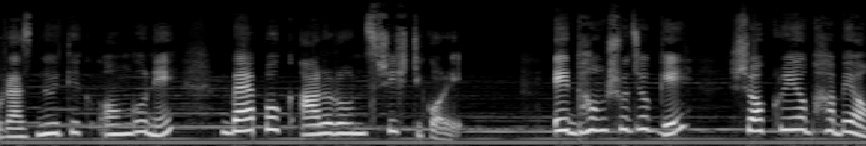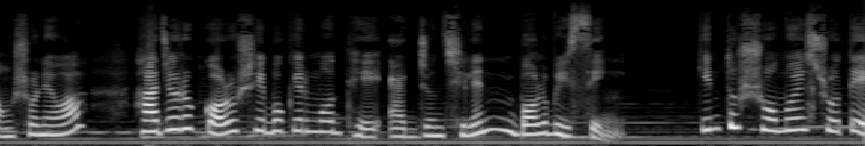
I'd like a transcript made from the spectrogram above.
রাজনৈতিক অঙ্গনে ব্যাপক আলোড়ন সৃষ্টি করে। এই ধ্বংসযজ্ঞে সক্রিয়ভাবে অংশ নেওয়া হাজারো করসেবকের মধ্যে একজন ছিলেন বলবীর সিং। কিন্তু সময়ের স্রোতে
